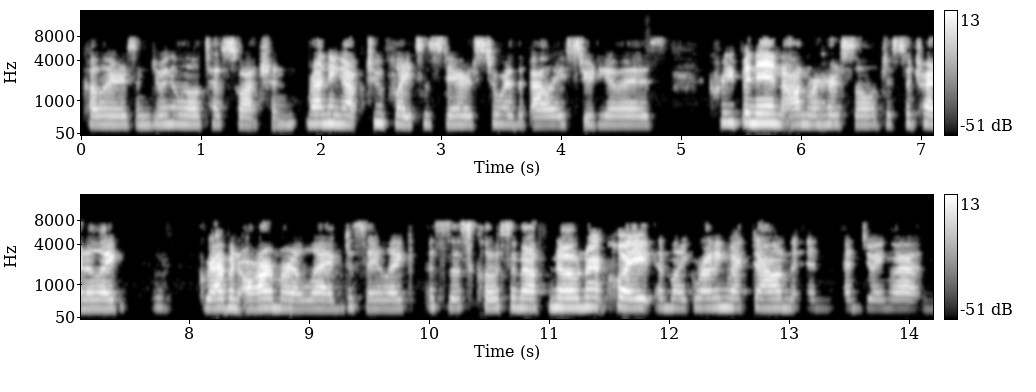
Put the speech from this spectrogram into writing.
colors and doing a little test swatch and running up two flights of stairs to where the ballet studio is, creeping in on rehearsal just to try to like grab an arm or a leg to say like is this close enough no not quite and like running back down and, and doing that and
